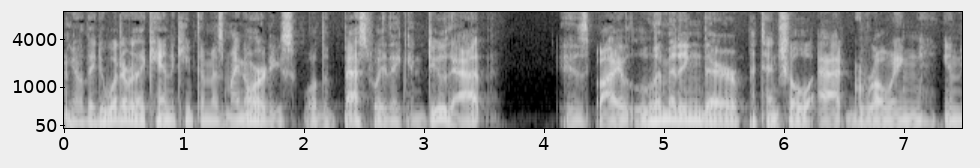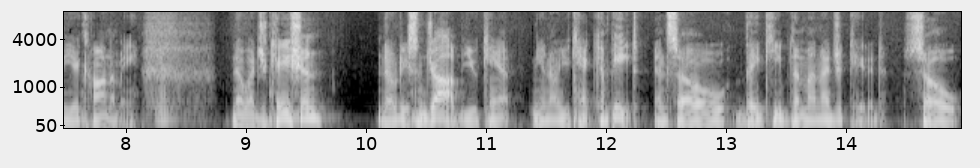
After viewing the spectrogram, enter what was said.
You know, they do whatever they can to keep them as minorities. Well, the best way they can do that is by limiting their potential at growing in the economy. No education, no decent job. You can't, you know, you can't compete. And so they keep them uneducated. So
